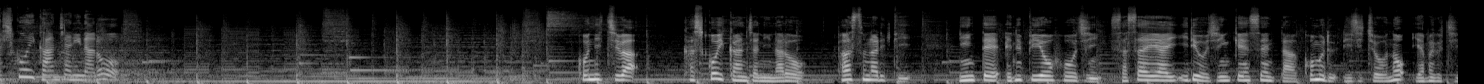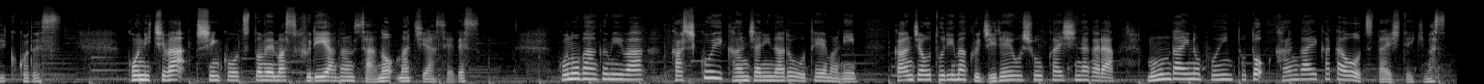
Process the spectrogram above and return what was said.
賢い患者になろう。こんにちは。賢い患者になろう。パーソナリティ認定 NPO 法人支え合い医療人権センターコムル理事長の山口育子です。こんにちは。進行を務めますフリーアナウンサーの町亜生です。この番組は賢い患者になろうをテーマに患者を取り巻く事例を紹介しながら問題のポイントと考え方をお伝えしていきます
